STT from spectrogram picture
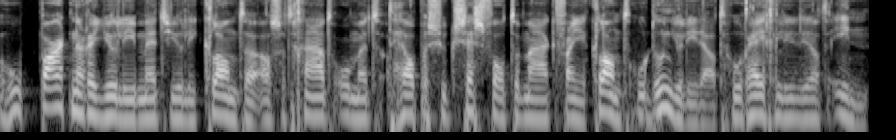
Hoe partneren jullie met jullie klanten als het gaat om het helpen succesvol te maken van je klant? Hoe doen jullie dat? Hoe regelen jullie dat in?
